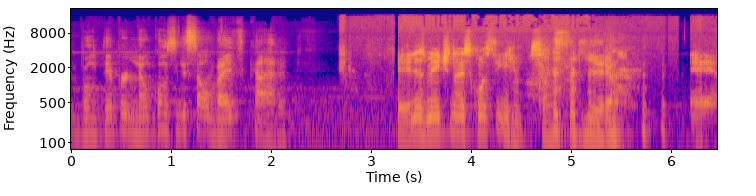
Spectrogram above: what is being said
vão ter por não conseguir salvar esse cara. Felizmente nós conseguimos. Conseguiram. é,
